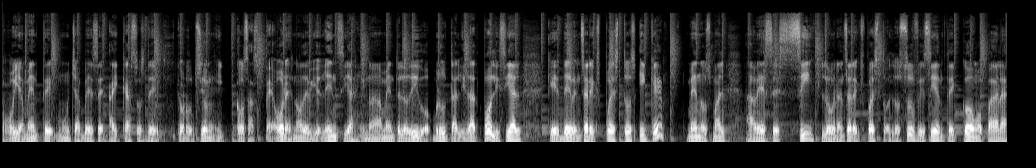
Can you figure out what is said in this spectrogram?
obviamente muchas veces hay casos de corrupción y cosas peores, ¿no? De violencia y nuevamente lo digo, brutalidad policial que deben ser expuestos y que, menos mal, a veces sí logran ser expuestos lo suficiente como para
